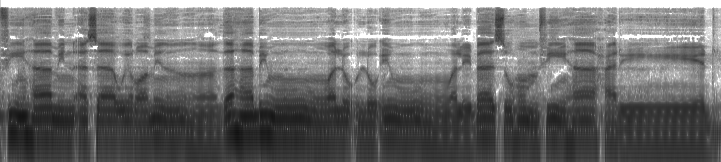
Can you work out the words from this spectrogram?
فيها من أساور من ذهب ولؤلؤ ولباسهم فيها حرير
